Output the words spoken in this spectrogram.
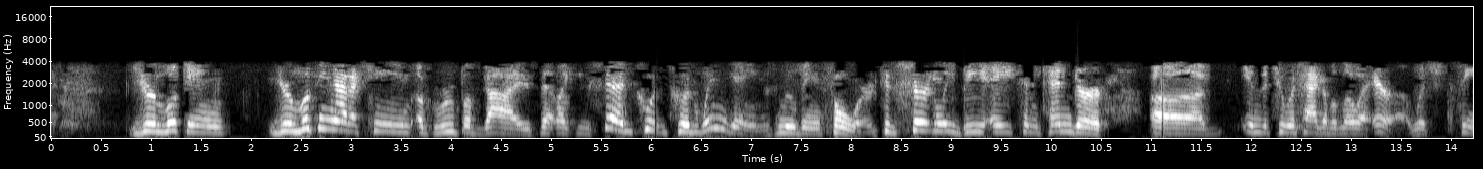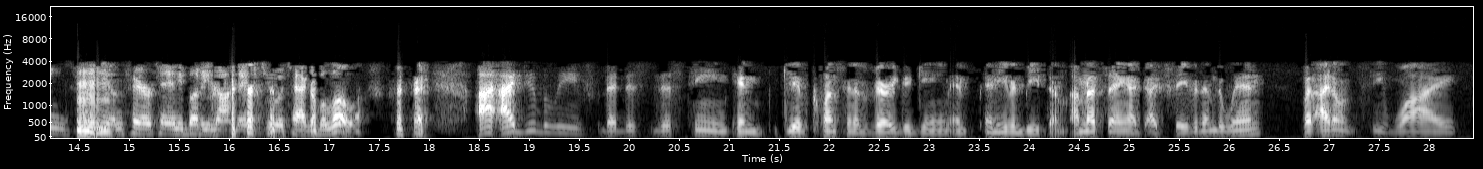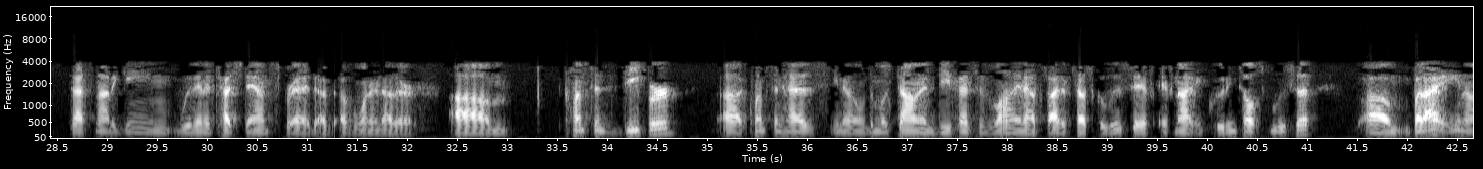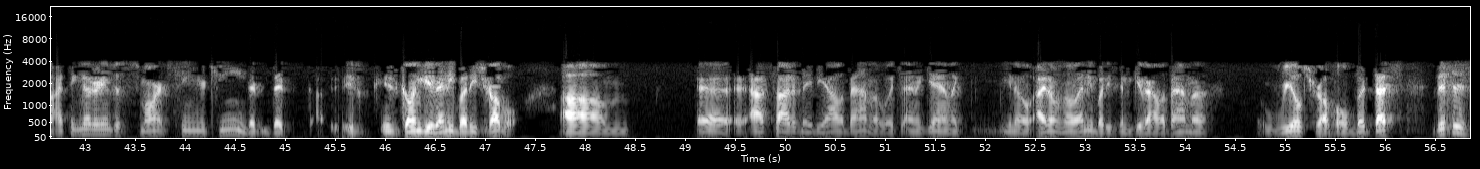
You're looking, you're looking at a team, a group of guys that, like you said, could, could win games moving forward, could certainly be a contender, uh, in the Tua Tagovailoa era, which seems mm-hmm. unfair to anybody not named Tua Tagovailoa. I, I do believe that this this team can give Clemson a very good game and and even beat them. I'm not saying I'd, I'd favor them to win, but I don't see why that's not a game within a touchdown spread of, of one another. Um, Clemson's deeper. Uh, Clemson has, you know, the most dominant defensive line outside of Tuscaloosa, if, if not including Tuscaloosa. Um, but I, you know, I think Notre Dame's a smart senior team that that is is going to give anybody trouble um, uh, outside of maybe Alabama, which, and again, like, you know, I don't know anybody's going to give Alabama real trouble, but that's, this is,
